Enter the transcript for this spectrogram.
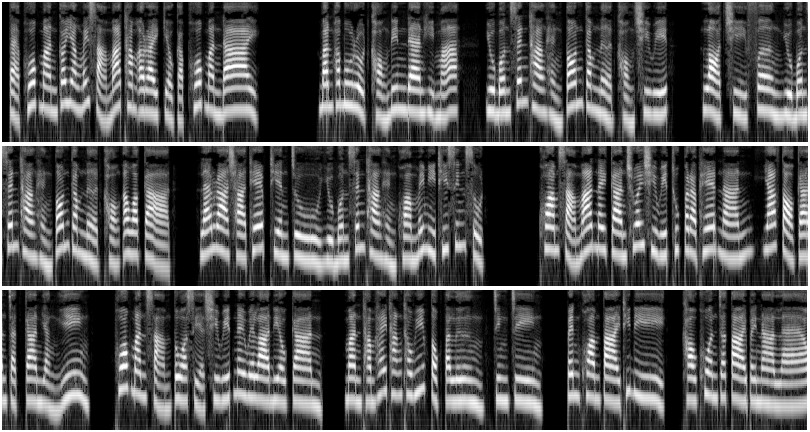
แต่พวกมันก็ยังไม่สามารถทำอะไรเกี่ยวกับพวกมันได้ บรรพบุรุษของดินแดนหิมะ อยู่บนเส้นทางแห่งต้นกำเนิดของชีวิต หลอดฉีเฟิงอยู่บนเส้นทางแห่งต้นกำเนิดของอวกาศ และราชาเทพเทียนจูอยู่บนเส้นทางแห่งความไม่มีที่สิ้นสุด ความสามารถในการช่วยชีวิตทุกประเภทนั้น ยากต่อการจัดการอย่างยิ่ง พวกมันสามตัวเสียชีวิตในเวลาเดียวกัน มันทำให้ทั้งทวีปตกตะลึง จริงๆ เป็นความตายที่ดี เขาควรจะตายไปนานแล้ว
